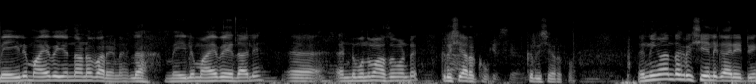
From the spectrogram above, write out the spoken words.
മെയിൽ മഴ പെയ്യുമെന്നാണ് പറയുന്നത് അല്ല? മെയിൽ മഴ പെയ്താൽ രണ്ട് മൂന്ന് മാസം കൊണ്ട് കൃഷി ഇറക്കും. കൃഷി ഇറക്കും. നിങ്ങൾ എന്താ കൃഷി ചെയ്യൽ കാര്യമായിട്ട്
